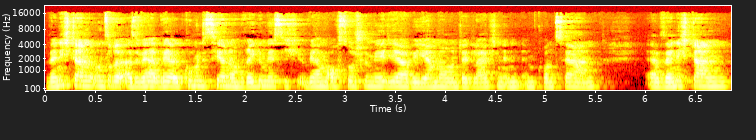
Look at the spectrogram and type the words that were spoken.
wenn ich dann unsere, also wir, wir kommunizieren auch regelmäßig, wir haben auch Social Media wie Yammer und dergleichen in, im Konzern. Äh, wenn ich dann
